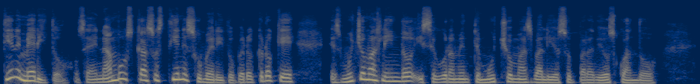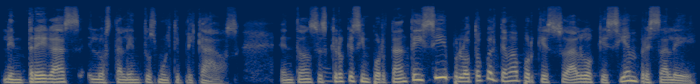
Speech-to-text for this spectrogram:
tiene mérito, o sea, en ambos casos tiene su mérito, pero creo que es mucho más lindo y seguramente mucho más valioso para Dios cuando le entregas los talentos multiplicados. Entonces, creo que es importante y sí, lo toco el tema porque es algo que siempre sale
